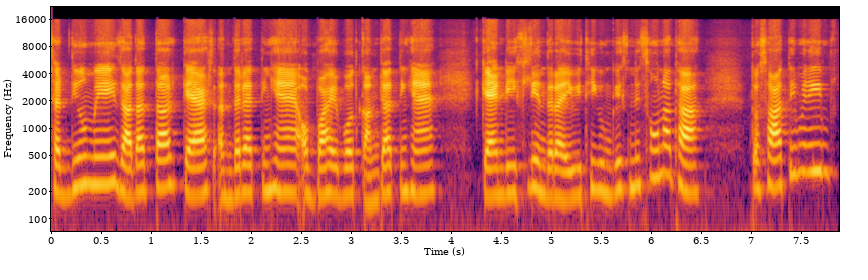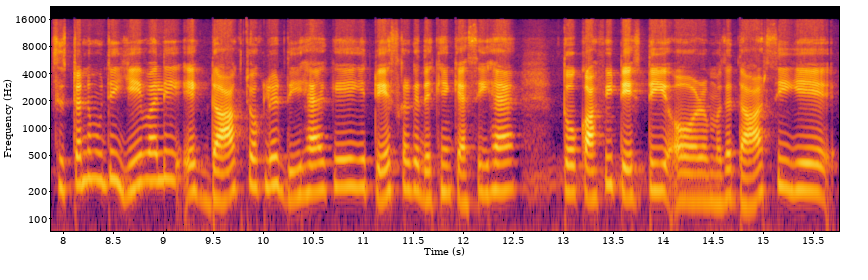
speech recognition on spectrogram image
सर्दियों में ज़्यादातर कैट्स अंदर रहती हैं और बाहर बहुत कम जाती हैं। कैंडी इसलिए अंदर आई हुई थी क्योंकि इसने सोना था। तो साथ ही मेरी सिस्टर ने मुझे ये वाली एक डार्क चॉकलेट दी है कि ये टेस्ट करके देखें कैसी है। तो काफ़ी टेस्टी और मज़ेदार सी ये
